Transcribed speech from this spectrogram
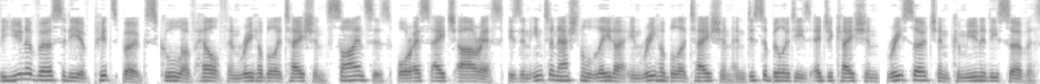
The University of Pittsburgh School of Health and Rehabilitation Sciences or SHRS is an international leader in rehabilitation and disabilities education, research and community service.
